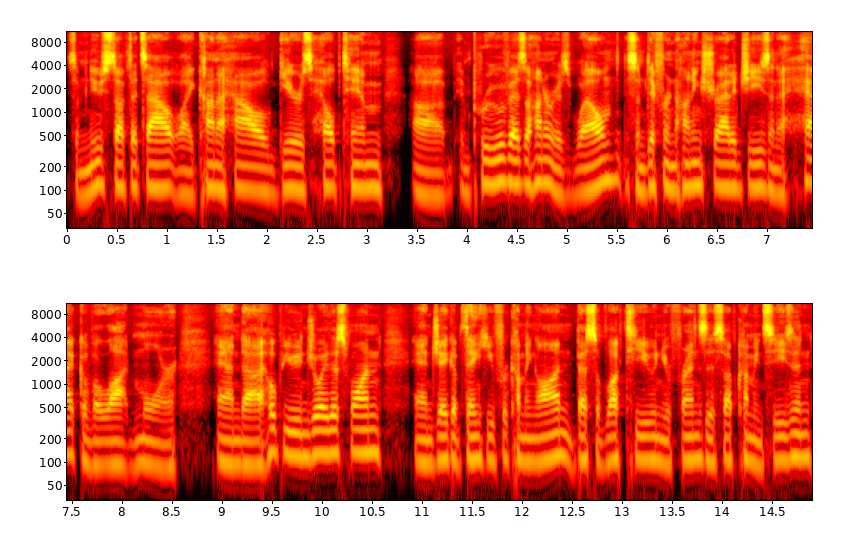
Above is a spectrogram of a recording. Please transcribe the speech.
some new stuff that's out, like kind of how gears helped him uh, improve as a hunter as well, some different hunting strategies, and a heck of a lot more. And uh, I hope you enjoy this one. And Jacob, thank you for coming on. Best of luck to you and your friends this upcoming season.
